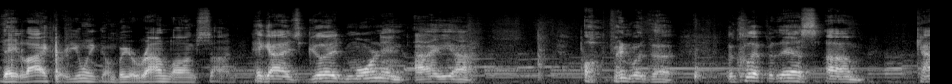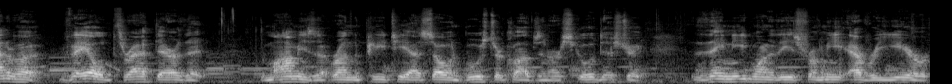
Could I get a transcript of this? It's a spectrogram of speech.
they like, or you ain't gonna be around long, son. Hey guys, good morning. I uh, opened with a, a clip of this, um, kind of a veiled threat there that the mommies that run the PTSO and booster clubs in our school district they need one of these from me every year.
